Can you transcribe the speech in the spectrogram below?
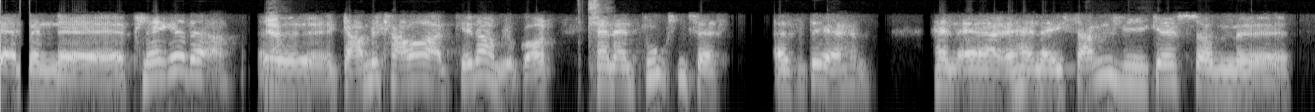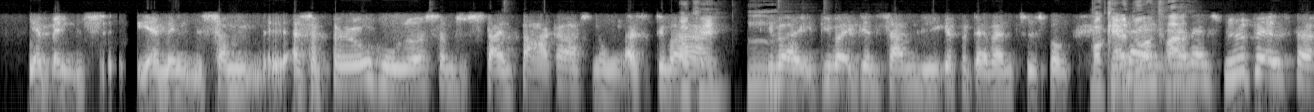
Jamen, øh, Plænge der, Ja. øh, gammel kammerat, kender ham jo godt. Han er en fusensast. Altså, det er han. Han er, han er i samme liga som, øh, jamen, jamen, som øh, altså bøvehoveder, som Stein Bakker og sådan nogle. Altså, det var, Okay. de, var, de var i den samme liga på daværende tidspunkt. Hvor kender han du ham fra? Han er en snydepæls, der...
